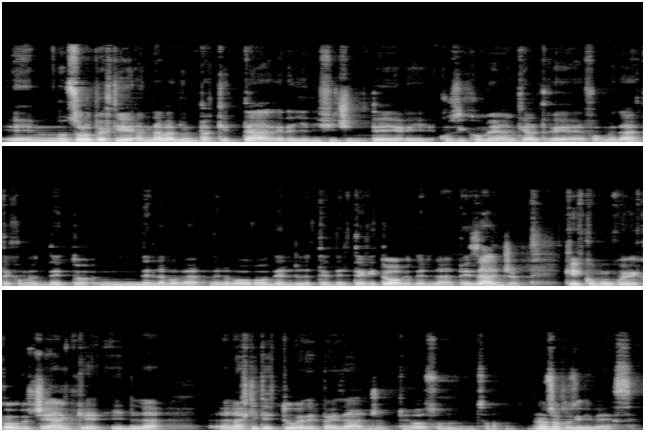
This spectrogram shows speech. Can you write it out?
E ehm, non solo perché andava ad impacchettare degli edifici interi, così come anche altre forme d'arte, come ho detto nel, lavora, nel lavoro del, del, territorio, del paesaggio, che comunque ricordo c'è anche il, l'architettura del paesaggio, però son, insomma, non sono così diverse.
